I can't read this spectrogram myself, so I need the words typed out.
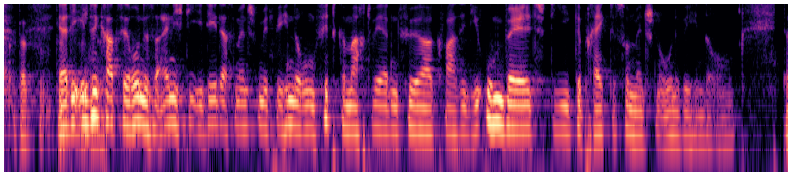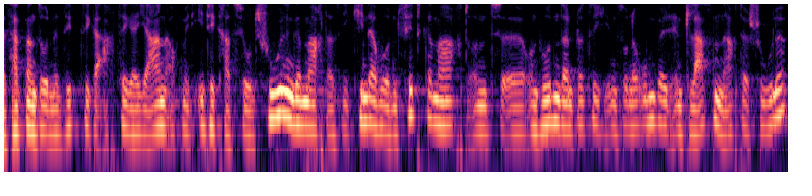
dazu, ist? Ja, die Integration ist. ist eigentlich die Idee, dass Menschen mit Behinderungen fit gemacht werden für quasi die Umwelt, die geprägt ist von Menschen ohne Behinderung. Das hat man so in den 70er, 80er Jahren auch mit Integrationsschulen gemacht. Also die Kinder wurden fit gemacht und, äh, und wurden dann plötzlich in so eine Umwelt entlassen nach der Schule Schule,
